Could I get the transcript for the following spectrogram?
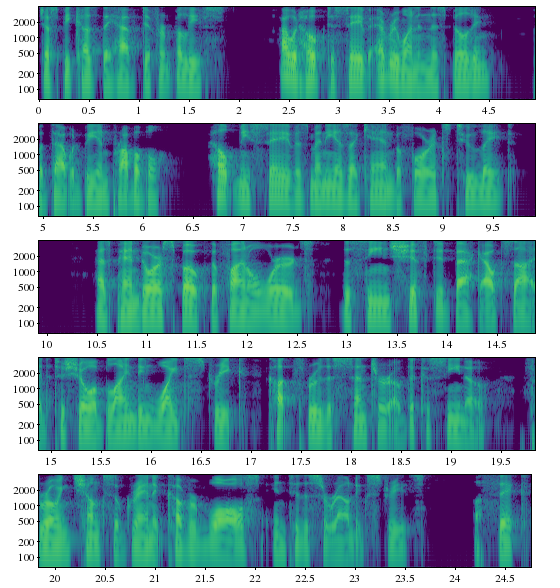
just because they have different beliefs. I would hope to save everyone in this building, but that would be improbable. Help me save as many as I can before it's too late. As Pandora spoke the final words, the scene shifted back outside to show a blinding white streak cut through the center of the casino throwing chunks of granite covered walls into the surrounding streets. A thick,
